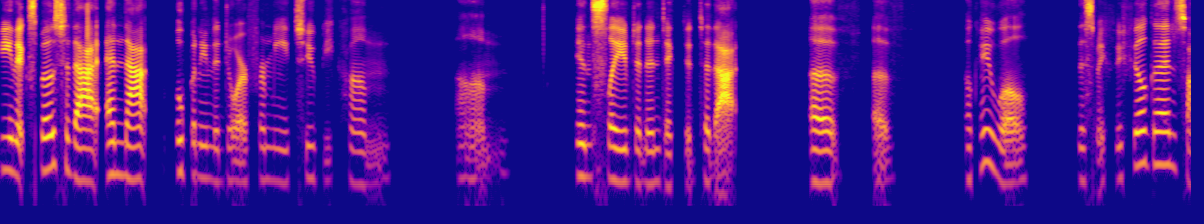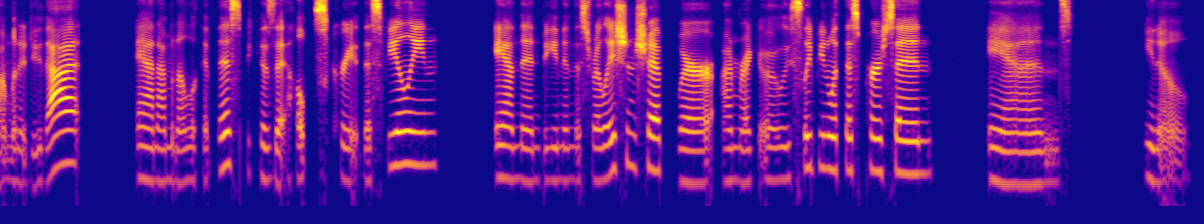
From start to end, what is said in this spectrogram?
being exposed to that and that opening the door for me to become, um, enslaved and addicted to that of of, "Okay, well, this makes me feel good, so I'm gonna do that, and I'm gonna look at this because it helps create this feeling." And then being in this relationship where I'm regularly sleeping with this person and, you know,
